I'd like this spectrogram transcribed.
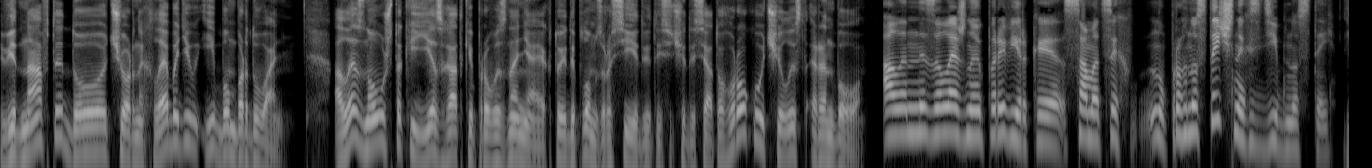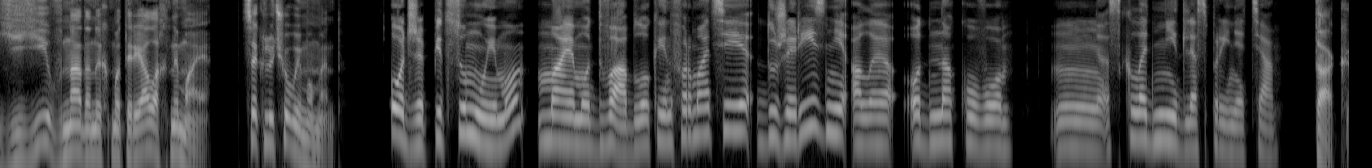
від нафти до чорних лебедів і бомбардувань. Але знову ж таки є згадки про визнання, як той диплом з Росії 2010 року чи лист РНБО. Але незалежної перевірки саме цих ну, прогностичних здібностей. Її в наданих матеріалах немає. Це ключовий момент. Отже, підсумуємо, маємо два блоки інформації, дуже різні, але однаково м, складні для сприйняття. Так,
